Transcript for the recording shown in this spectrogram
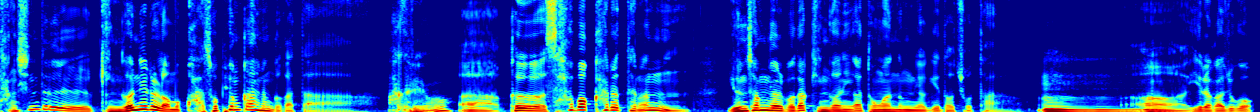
당신들 김건희를 너무 과소평가하는 것 같다. 아 그래요? 아, 그 사법 카르텔은 윤석열보다 김건희가 동원 능력이 더 좋다. 음. 어, 이래 가지고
